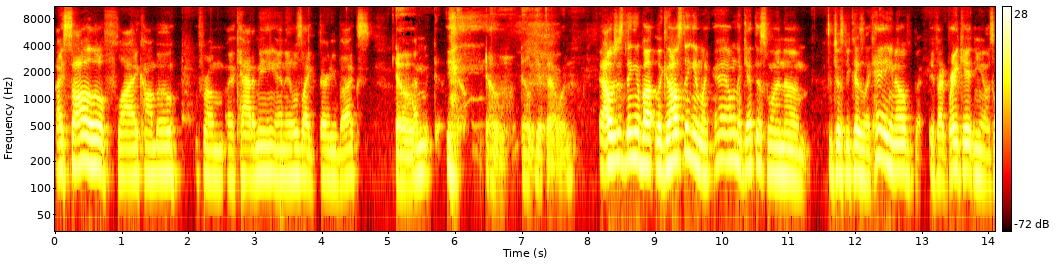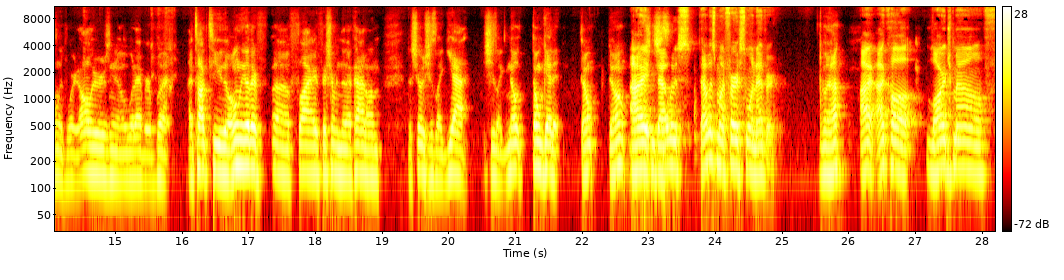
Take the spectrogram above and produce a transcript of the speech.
I saw a little fly combo from Academy, and it was like thirty bucks. Don't, I'm, don't, don't get that one. I was just thinking about like I was thinking like, hey, I want to get this one, um, just because like, hey, you know, if I break it, you know, it's only forty dollars, you know, whatever. But I talked to you, the only other uh, fly fisherman that I've had on the show. She's like, yeah, she's like, no, don't get it, don't, don't. I She's that just- was that was my first one ever. Oh, yeah. I, I call largemouth,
